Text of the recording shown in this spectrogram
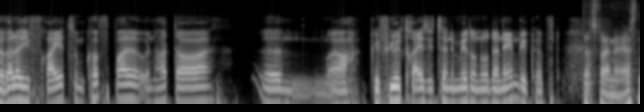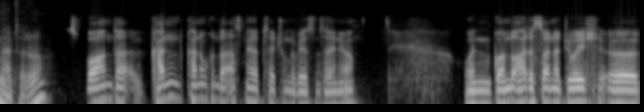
relativ frei zum Kopfball und hat da ähm, ja, gefühlt 30 Zentimeter nur daneben geköpft. Das war in der ersten Halbzeit, oder? Das war da, kann, kann auch in der ersten Halbzeit schon gewesen sein, ja. Und Gondor hat es dann natürlich äh,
